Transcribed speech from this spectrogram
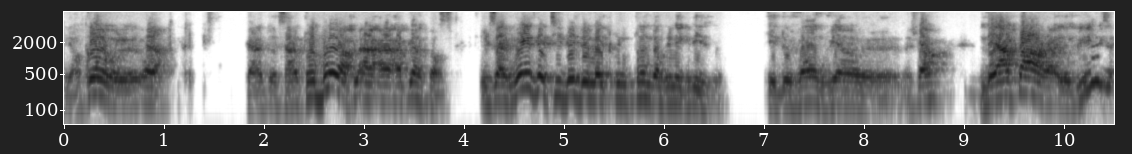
Et encore, euh, voilà, c'est un, tombeau à, plein sens. Ils avaient cette idée de mettre une tombe dans une église, qui est devant ou vient, euh, n'est-ce pas? Mais à part l'église,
